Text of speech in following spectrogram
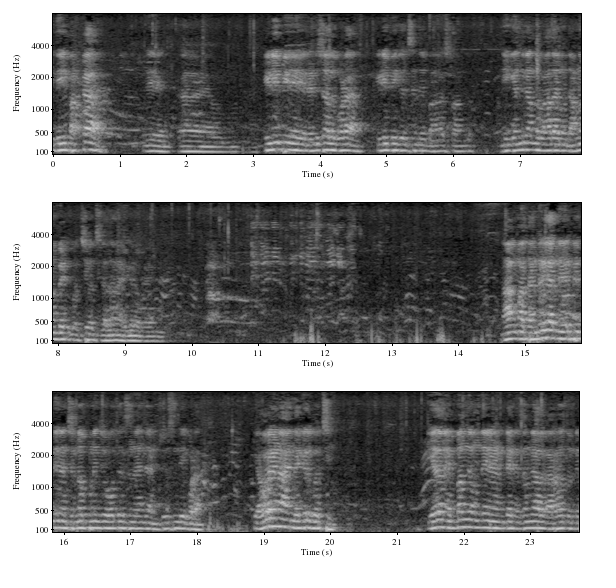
ఇది పక్క టీడీపీ రెండు సార్లు కూడా టీడీపీ గెలిచింది బాగా స్ట్రాంగ్. నీకెందుకు అంత బాధ నువ్వు దండం పెట్టుకు వచ్చి వచ్చు కదా అని అడిగారు ఒక నాకు మా తండ్రి గారు నేర్పింది నేను చిన్నప్పటి నుంచి ఓ తెలిసింది ఆయన చూసింది కూడా. ఎవరైనా ఆయన దగ్గరికి వచ్చి ఏదైనా ఇబ్బంది ఉంది అంటే నిజంగా వాళ్ళకి అర్హత ఉండి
